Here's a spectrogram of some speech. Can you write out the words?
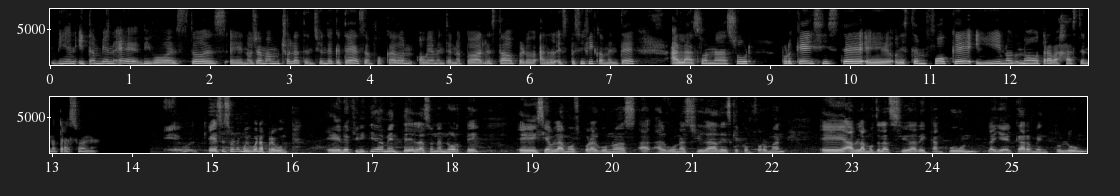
Bien, y también eh, digo, esto es, eh, nos llama mucho la atención de que te hayas enfocado, obviamente no todo el estado, pero específicamente a la zona sur. ¿Por qué hiciste eh, este enfoque y no, no, trabajaste en otra zona? esa es una muy buena pregunta. definitivamente la zona norte, si hablamos por algunas, algunas ciudades que conforman, hablamos de la ciudad de Cancún, Playa del Carmen, Tulum,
